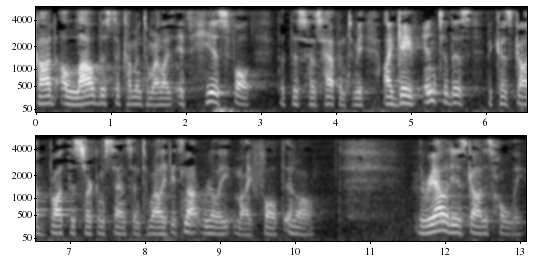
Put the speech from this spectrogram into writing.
God allowed this to come into my life. It's His fault that this has happened to me. I gave into this because God brought this circumstance into my life. It's not really my fault at all. The reality is, God is holy.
